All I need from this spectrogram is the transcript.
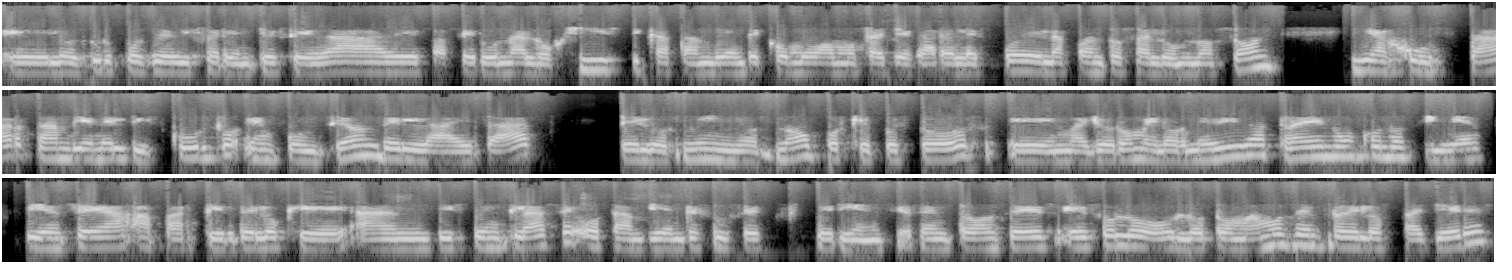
eh, los grupos de diferentes edades, hacer una logística también de cómo vamos a llegar a la escuela, cuántos alumnos son y ajustar también el discurso en función de la edad de los niños, ¿no? Porque pues todos eh, en mayor o menor medida traen un conocimiento, bien sea a partir de lo que han visto en clase o también de sus experiencias. Entonces, eso lo, lo tomamos dentro de los talleres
